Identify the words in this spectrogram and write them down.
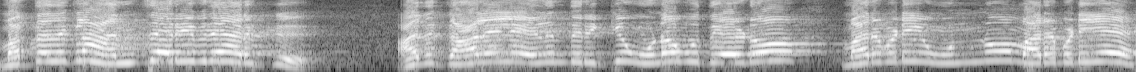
மத்ததுக்கெல்லாம் அஞ்சு அறிவு தான் இருக்கு. அது காலையில எழுந்திருக்கும் உணவு தேடும் மறுபடியும் உண்ணும் மறுபடியும்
